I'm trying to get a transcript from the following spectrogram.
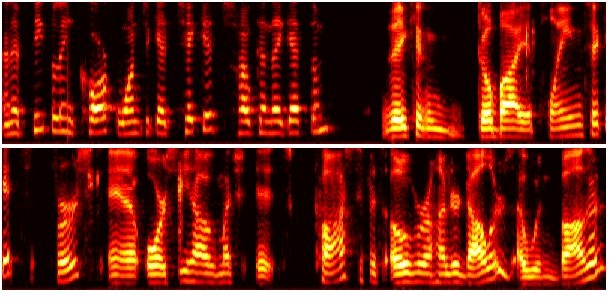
And if people in Cork want to get tickets, how can they get them? They can go buy a plane ticket first uh, or see how much it costs. If it's over a $100, I wouldn't bother.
